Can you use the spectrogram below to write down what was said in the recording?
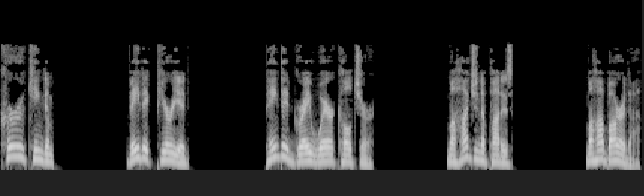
Kuru kingdom. Vedic period. Painted grey ware culture. Mahajanapadas. Mahabharata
